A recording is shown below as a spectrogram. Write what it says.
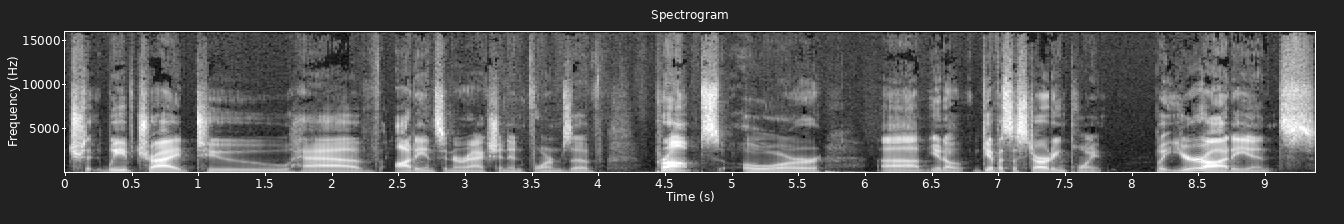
tr- we've tried to have audience interaction in forms of prompts or um, you know give us a starting point but your audience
